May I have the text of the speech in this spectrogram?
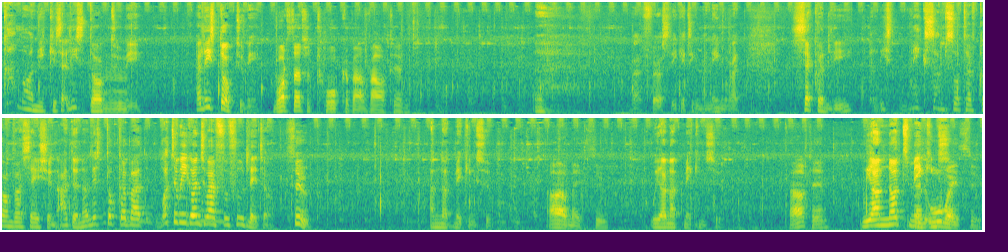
Come on, Ikis, at least talk to Hmm. me. At least talk to me. What's there to talk about, Valtin? Well, firstly, getting my name right. Secondly, at least make some sort of conversation. I don't know. Let's talk about what are we going to have for food later. Soup. I'm not making soup. I'll make soup. We are not making soup. Valtin. We are not making. There's always soup. soup.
